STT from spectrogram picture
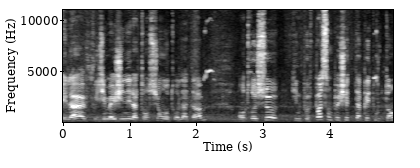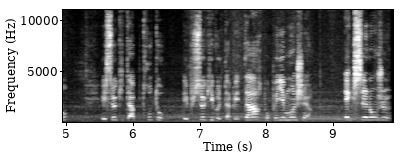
Et là, vous imaginez la tension autour de la table entre ceux qui ne peuvent pas s'empêcher de taper tout le temps et ceux qui tapent trop tôt. Et puis ceux qui veulent taper tard pour payer moins cher. Excellent jeu.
